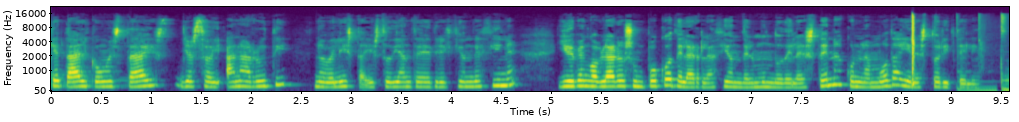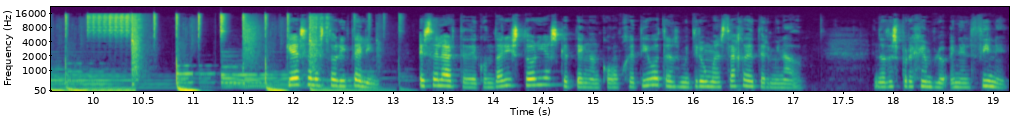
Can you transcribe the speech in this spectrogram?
¿Qué tal? ¿Cómo estáis? Yo soy Ana Ruti novelista y estudiante de dirección de cine, y hoy vengo a hablaros un poco de la relación del mundo de la escena con la moda y el storytelling. ¿Qué es el storytelling? Es el arte de contar historias que tengan como objetivo transmitir un mensaje determinado. Entonces, por ejemplo, en el cine,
